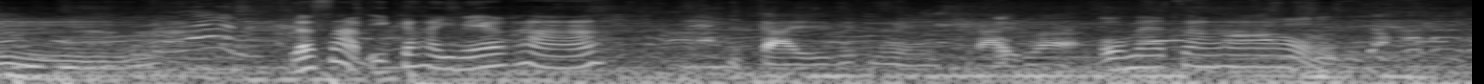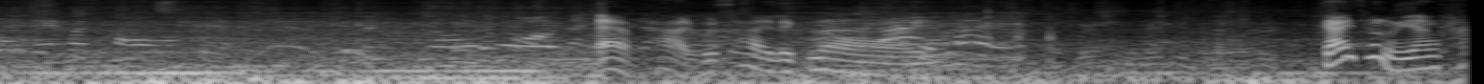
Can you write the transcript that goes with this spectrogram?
อืม แล้วสัตว์อีกไก่ไหมอะคะ อีกไกลนิดนึงไกลด้วย โอ้แม่เจ้า แอบถ่ายผู้ชายเล็กน้อย ใกล้ถึงหรือยังค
